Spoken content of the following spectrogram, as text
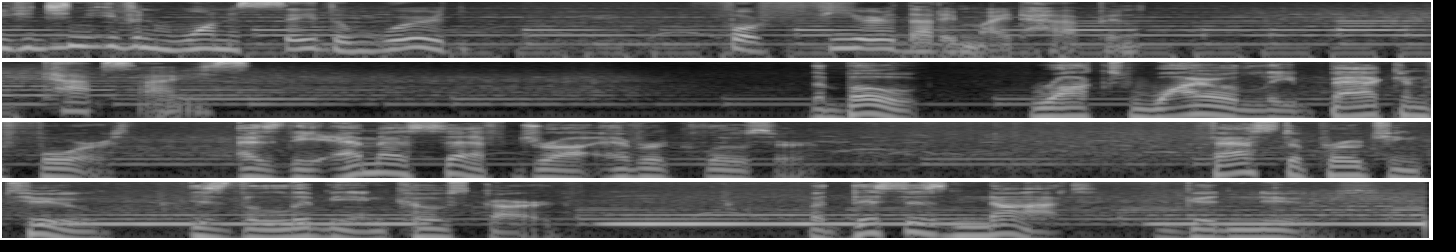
You didn't even want to say the word for fear that it might happen. Capsize. The boat rocks wildly back and forth as the MSF draw ever closer. Fast approaching, too, is the Libyan Coast Guard. But this is not good news.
